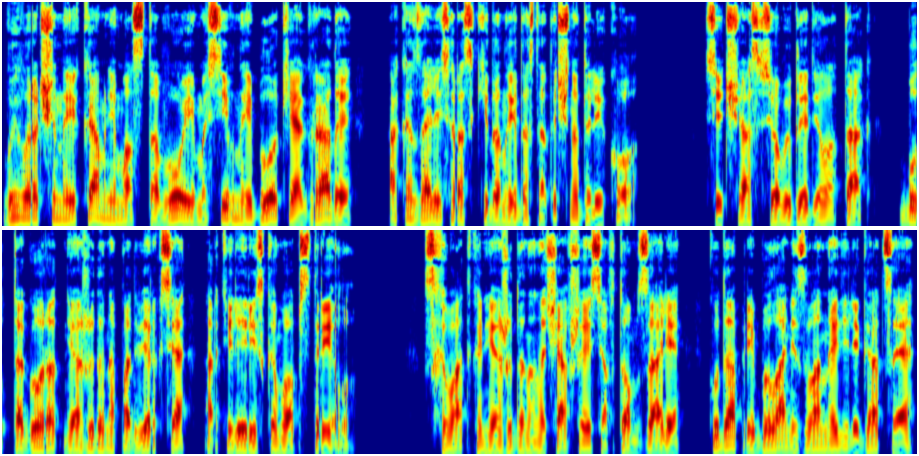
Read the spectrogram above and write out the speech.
Вывороченные камни мостовой и массивные блоки ограды оказались раскиданы достаточно далеко. Сейчас все выглядело так, будто город неожиданно подвергся артиллерийскому обстрелу. Схватка, неожиданно начавшаяся в том зале, куда прибыла незваная делегация,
